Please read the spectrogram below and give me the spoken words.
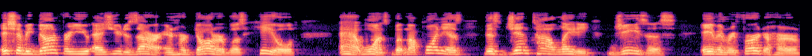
It shall be done for you as you desire. And her daughter was healed at once. But my point is, this Gentile lady, Jesus, even referred to her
